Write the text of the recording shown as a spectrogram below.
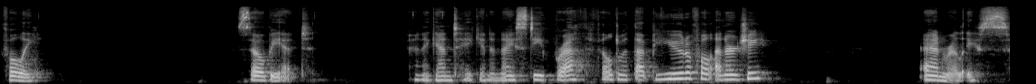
fully. So be it. And again, take in a nice deep breath filled with that beautiful energy and release.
